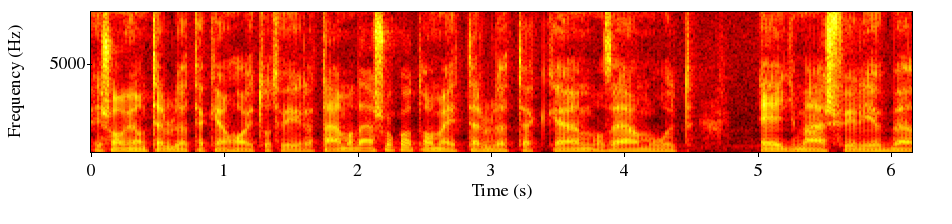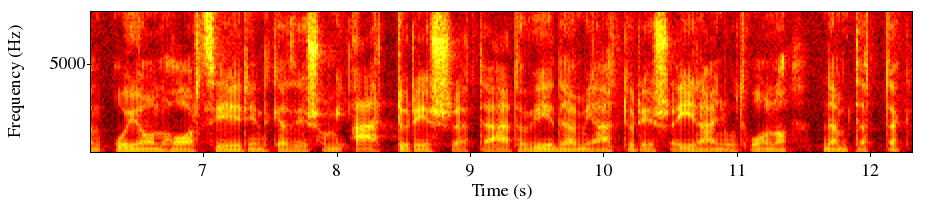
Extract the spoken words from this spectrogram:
és olyan területeken hajtott végre támadásokat, amely területeken az elmúlt egy-másfél évben olyan harci érintkezés, ami áttörésre, tehát a védelmi áttörésre irányult volna, nem tettek.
